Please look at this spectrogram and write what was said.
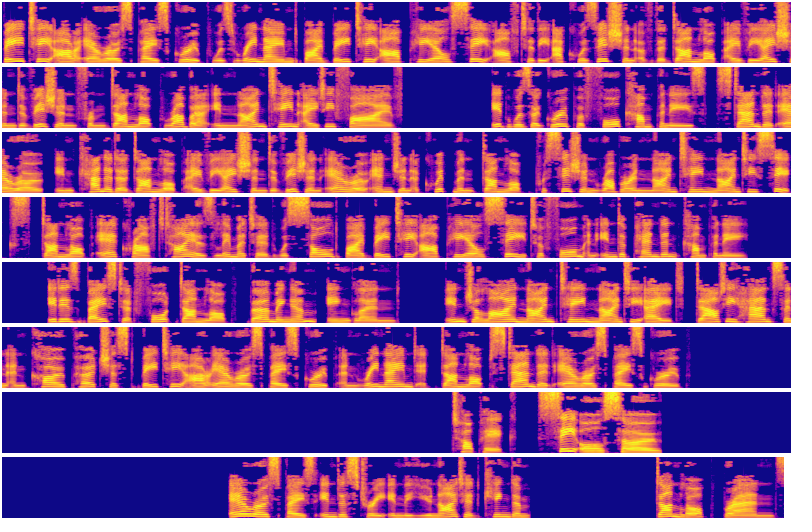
BTR Aerospace Group was renamed by BTR plc after the acquisition of the Dunlop Aviation Division from Dunlop Rubber in 1985. It was a group of four companies, Standard Aero, in Canada Dunlop Aviation Division Aero Engine Equipment Dunlop Precision Rubber in 1996, Dunlop Aircraft Tyres Limited was sold by BTR plc to form an independent company. It is based at Fort Dunlop, Birmingham, England. In July 1998, Doughty Hanson Co. purchased BTR Aerospace Group and renamed it Dunlop Standard Aerospace Group. See also Aerospace industry in the United Kingdom Dunlop brands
